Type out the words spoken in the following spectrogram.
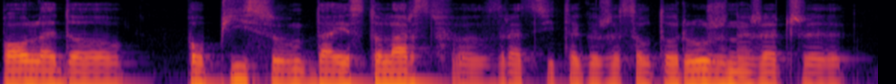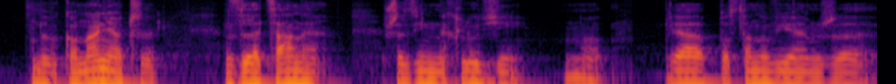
pole do popisu daje stolarstwo z racji tego, że są to różne rzeczy do wykonania czy zlecane przez innych ludzi. No, ja postanowiłem, że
